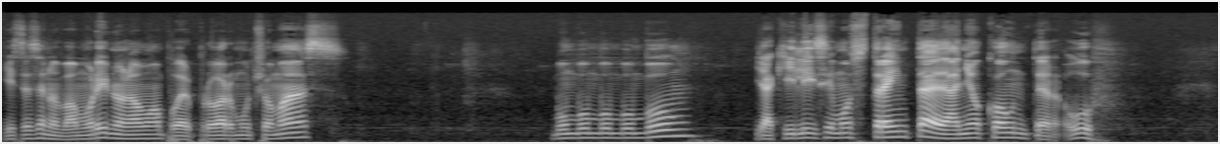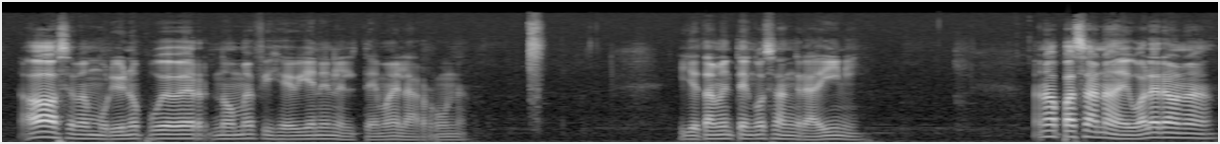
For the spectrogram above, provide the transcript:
Y este se nos va a morir, no lo vamos a poder probar mucho más. Boom, boom, boom, boom, boom. Y aquí le hicimos 30 de daño counter. Uf. Ah, se me murió y no pude ver, no me fijé bien en el tema de la runa. Y yo también tengo sangradini. Ah, no pasa nada, igual era una,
